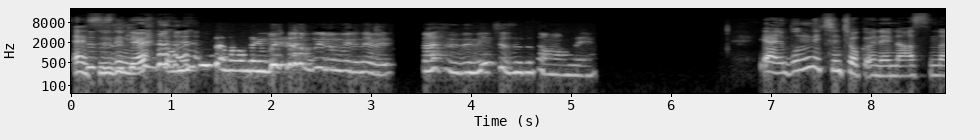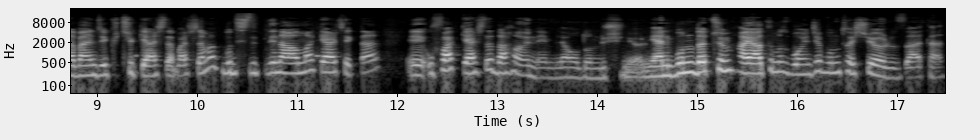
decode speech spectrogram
Evet, sizi dinliyorum. tamamlayın. Buyurun, buyurun, buyurun, evet. Ben sizi dinleyeyim, sözünüzü tamamlayın. Yani bunun için çok önemli aslında bence küçük yaşta başlamak. Bu disiplini almak gerçekten e, ufak yaşta daha önemli olduğunu düşünüyorum. Yani bunu da tüm hayatımız boyunca bunu taşıyoruz zaten.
